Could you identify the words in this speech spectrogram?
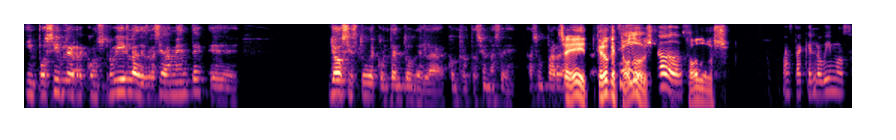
imposible reconstruirla, desgraciadamente. Eh, yo sí estuve contento de la contratación hace, hace un par de años. Sí, creo que todos, todos. Todos. Hasta que lo vimos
